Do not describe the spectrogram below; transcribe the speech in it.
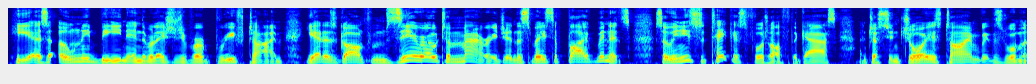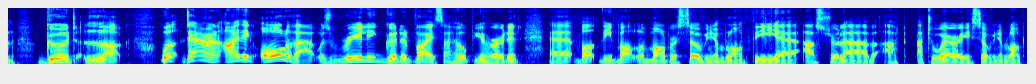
He has only been in the relationship for a brief time, yet has gone from zero to marriage in the space of five minutes. So he needs to take his foot off the gas and just enjoy his time with this woman. Good luck. Well, Darren, I think all of that was really good advice. I hope you heard it. Uh, but the bottle of Marlborough Sauvignon Blanc, the uh, Astrolabe At- Awatere Sauvignon Blanc,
